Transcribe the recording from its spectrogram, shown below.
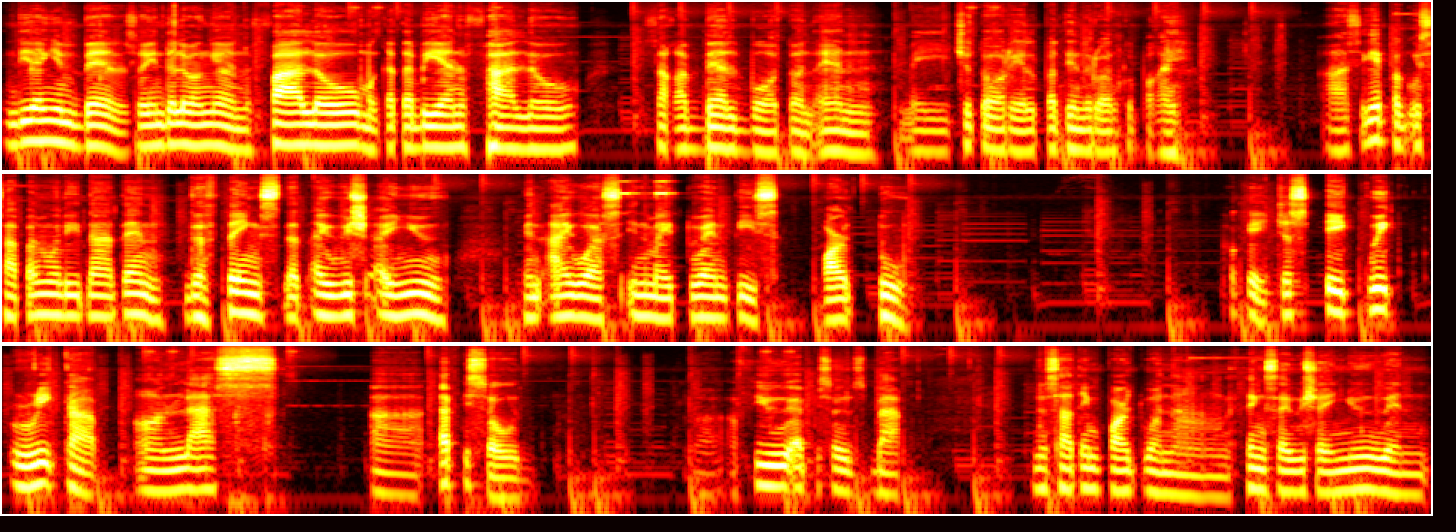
hindi lang yung bell. So, yung dalawang yun, follow, magkatabi yan, follow, saka bell button. Ayan, may tutorial pa tinuruan ko pa kayo. Uh, sige, pag-usapan muli natin the things that I wish I knew when I was in my 20s, part 2. Okay, just a quick recap on last uh, episode. Uh, a few episodes back dun sa ating part 1 ng things I wish I knew when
